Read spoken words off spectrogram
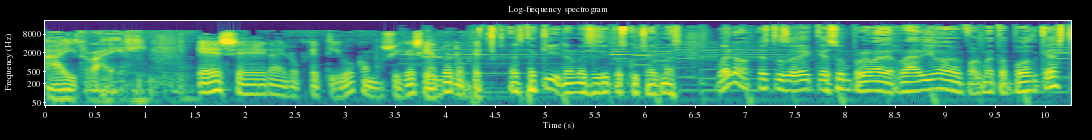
a Israel. Ese era el objetivo, como sigue siendo el objetivo. Hasta aquí, no necesito escuchar más. Bueno, esto se ve que es un programa de radio en formato podcast.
